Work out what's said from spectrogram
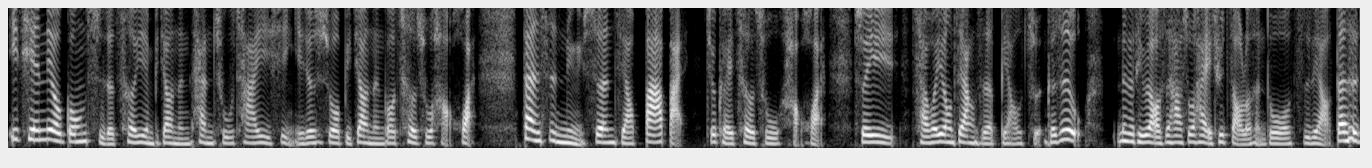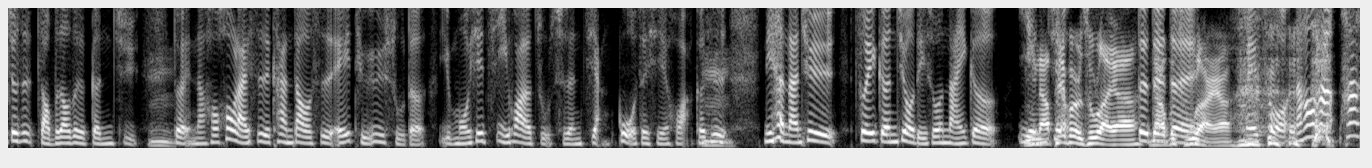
一千六公尺的测验比较能看出差异性，也就是说比较能够测出好坏，但是女生只要八百。就可以测出好坏，所以才会用这样子的标准。可是那个体育老师他说他也去找了很多资料，但是就是找不到这个根据。嗯，对。然后后来是看到是诶，体育署的有某一些计划的主持人讲过这些话，可是你很难去追根究底说哪一个研拿 paper 出来啊？对对对，出来啊。没错。然后他 他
